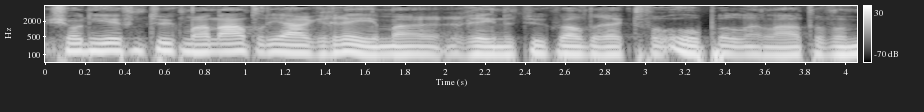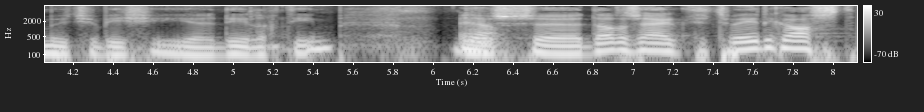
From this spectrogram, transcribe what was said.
Johnny heeft natuurlijk maar een aantal jaar gereden, maar reed natuurlijk wel direct voor Opel en later voor Mitsubishi dealerteam. Dus ja. dat is eigenlijk de tweede gast.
